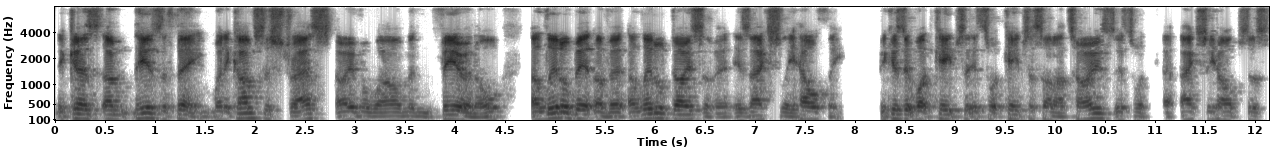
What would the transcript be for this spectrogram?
Because um, here's the thing, when it comes to stress, overwhelm and fear and all, a little bit of it, a little dose of it is actually healthy because it what keeps it's what keeps us on our toes. It's what uh, actually helps us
